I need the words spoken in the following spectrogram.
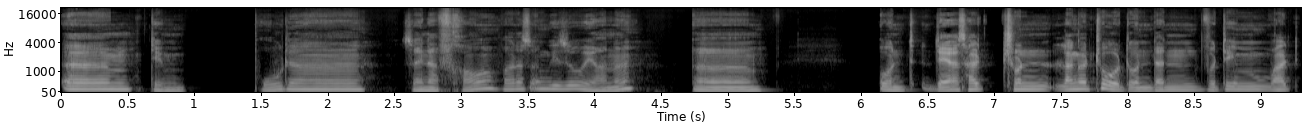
ähm, dem Bruder seiner Frau, war das irgendwie so, ja, ne? Ähm, und der ist halt schon lange tot. Und dann wird ihm halt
